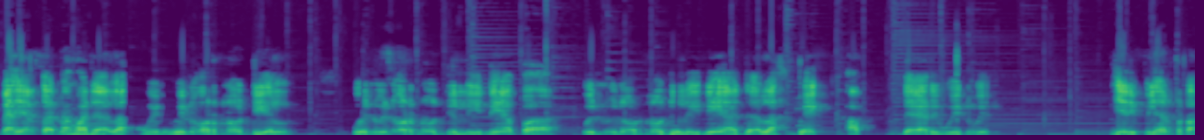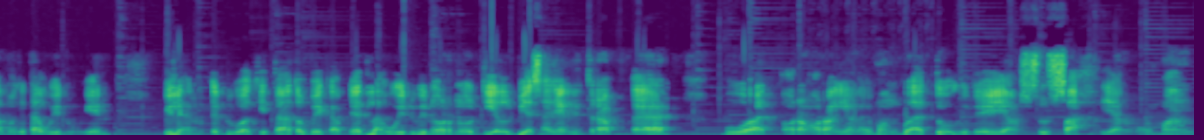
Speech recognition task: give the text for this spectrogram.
Nah yang keenam hmm. adalah win-win or no deal. Win-win or no deal ini apa? Win-win or no deal ini adalah backup dari win-win Jadi pilihan pertama kita win-win, pilihan kedua kita atau backupnya adalah win-win or no deal. Biasanya diterapkan buat orang-orang yang emang batu gitu ya, yang susah, yang emang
